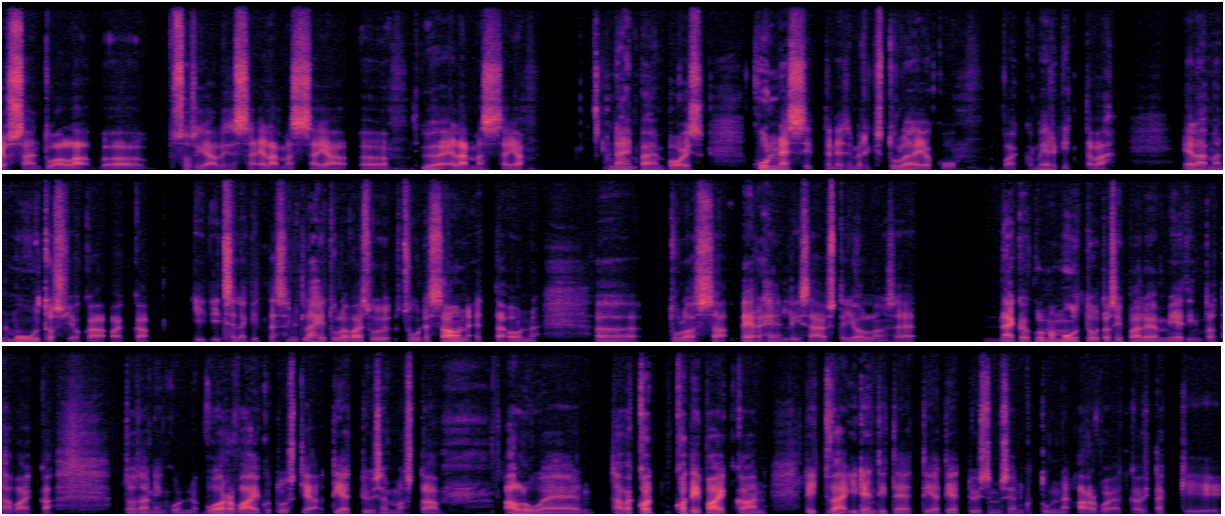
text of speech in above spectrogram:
jossain tuolla ö, sosiaalisessa elämässä ja ö, yöelämässä ja näin päin pois, kunnes sitten esimerkiksi tulee joku vaikka merkittävä elämän muutos, joka vaikka itselläkin tässä nyt lähitulevaisuudessa on, että on ö, tulossa perheen lisäystä, jolloin se näkökulma muuttuu tosi paljon. Mietin tota vaikka tota niin kuin vuorovaikutusta ja tiettyä semmoista alueen tai vaikka kotipaikkaan liittyvää identiteettiä ja tiettyjä semmoisia niin tunnearvoja, jotka yhtäkkiä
